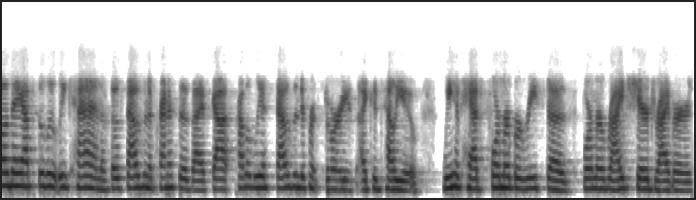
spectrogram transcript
Oh, they absolutely can. Of those thousand apprentices, I've got probably a thousand different stories I could tell you. We have had former baristas, former rideshare drivers,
